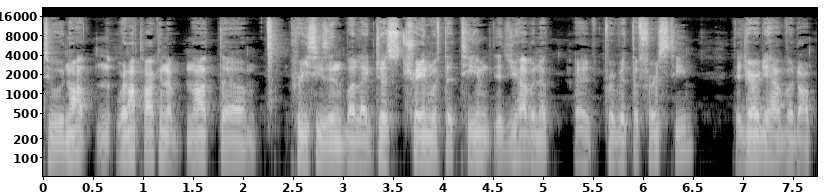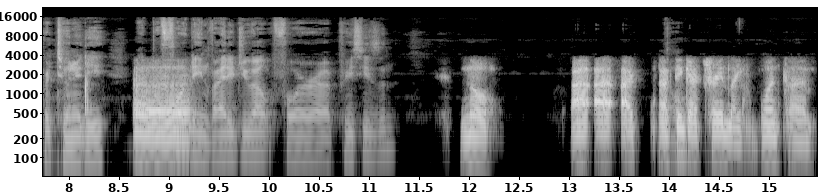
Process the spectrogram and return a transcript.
to not we're not talking about not um, preseason but like just train with the team. Did you have an uh, for with the first team? Did you already have an opportunity uh, before they invited you out for uh, preseason? No, I I I, I think I trained like one time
